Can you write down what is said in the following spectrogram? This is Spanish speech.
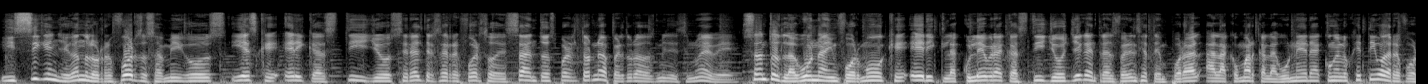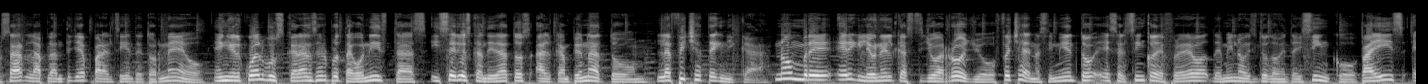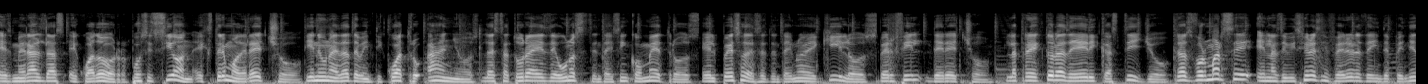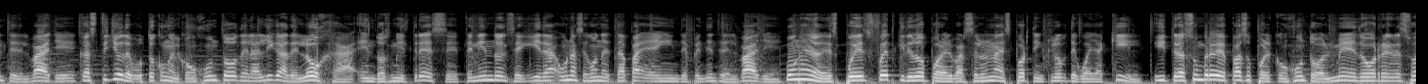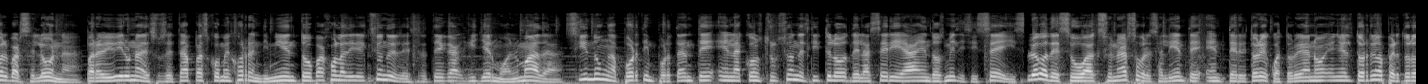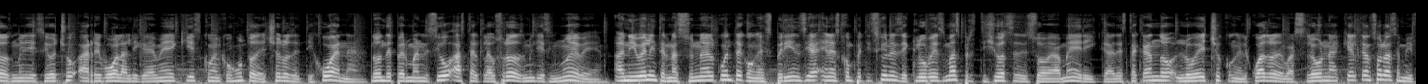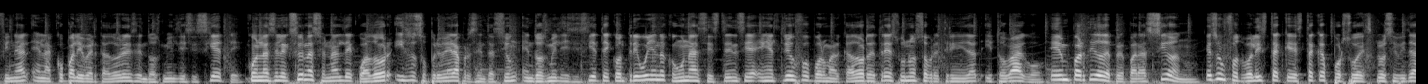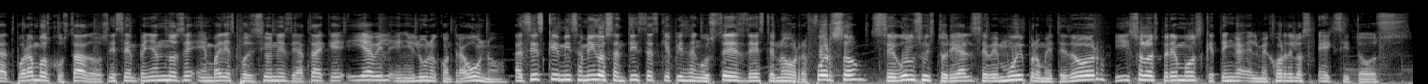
Y siguen llegando los refuerzos amigos, y es que Eric Castillo será el tercer refuerzo de Santos para el torneo Apertura 2019. Santos Laguna informó que Eric La Culebra Castillo llega en transferencia temporal a la comarca lagunera con el objetivo de reforzar la plantilla para el siguiente torneo, en el cual buscarán ser protagonistas y serios candidatos al campeonato. La ficha técnica. Nombre Eric Leonel Castillo Arroyo, fecha de nacimiento es el 5 de febrero de 1995, país Esmeraldas, Ecuador, extremo derecho, tiene una edad de 24 años, la estatura es de 1,75 metros, el peso de 79 kilos, perfil derecho. La trayectoria de Eric Castillo, tras formarse en las divisiones inferiores de Independiente del Valle, Castillo debutó con el conjunto de la Liga de Loja en 2013, teniendo enseguida una segunda etapa en Independiente del Valle. Un año después fue adquirido por el Barcelona Sporting Club de Guayaquil y tras un breve paso por el conjunto Olmedo regresó al Barcelona para vivir una de sus etapas con mejor rendimiento bajo la dirección del estratega Guillermo Almada, siendo un aporte importante en la construcción del título de la Serie A en 2016. Luego de su accionar sobresaliente en territorio ecuatoriano, en el torneo Apertura 2018 arribó a la Liga MX con el conjunto de Cholos de Tijuana, donde permaneció hasta el clausura 2019. A nivel internacional cuenta con experiencia en las competiciones de clubes más prestigiosas de Sudamérica, destacando lo hecho con el cuadro de Barcelona que alcanzó la semifinal en la Copa Libertadores en 2017. Con la selección nacional de Ecuador hizo su primera presentación en 2017 contribuyendo con una asistencia en el triunfo por marcador de 3-1 sobre Trinidad y Tobago en partido de preparación. Es un futbolista que destaca por su explosividad por ambos costados, desempeñándose en varias posiciones de ataque y hábil en el uno contra uno. Así es que mis amigos santistas, ¿qué piensan ustedes de este nuevo refuerzo? Según su historial se ve muy prometedor y solo esperemos que tenga el mejor de los éxitos.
